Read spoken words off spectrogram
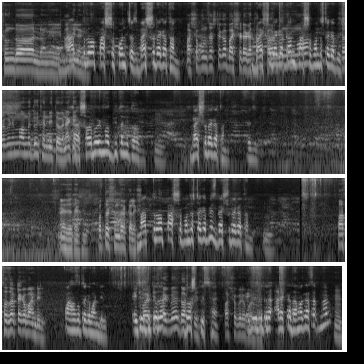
সুন্দর লুঙ্গি মাত্র লুঙ্গি। পাঁচশো পঞ্চাশ বাইশশো টাকা থান। পাঁচশো পঞ্চাশ টাকা বাইশশো টাকা থান। টাকা থান সর্বনিম্ন- পাঁচশো পঞ্চাশ টাকা পিস। সর্বনিম্ন আমি দুই থান নিতে হবে নাকি? হ্যাঁ সর্বনিম্ন দুইটা নিতে হবে। হুম। টাকা থান। এই যে। এই যে দেখেন কত সুন্দর কালেকশন মাত্র পাঁচশো পঞ্চাশ টাকা পিস বাইশশো টাকা থান। পাঁচ হাজার টাকা বান্ডিল। পাঁচ হাজার টাকা বান্ডিল। এইটার ভিতরে থাকবে? দশ দশ piece? পিস হ্যাঁ। পাঁচশো করে এটার ভিতরে আরেকটা ধামাকা আছে আপনার? হুম।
